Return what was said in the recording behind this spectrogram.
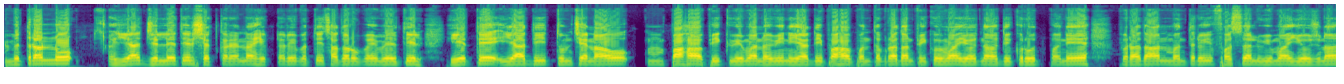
मित्रांनो या जिल्ह्यातील शेतकऱ्यांना हेक्टरी बत्तीस हजार रुपये मिळतील. येथे यादी तुमचे नाव पहा पीक विमा नवीन यादी पहा. पंतप्रधान पीक विमा योजना अधिकृतपणे प्रधानमंत्री फसल विमा योजना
